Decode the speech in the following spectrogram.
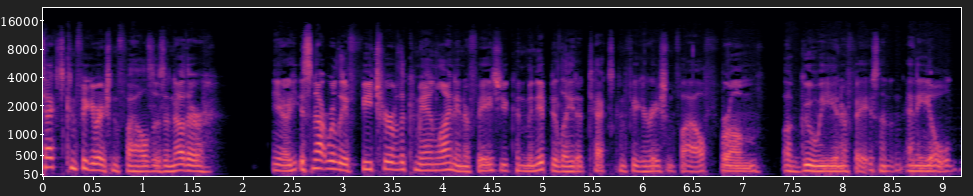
Text configuration files is another, you know, it's not really a feature of the command line interface. You can manipulate a text configuration file from a GUI interface and any old,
